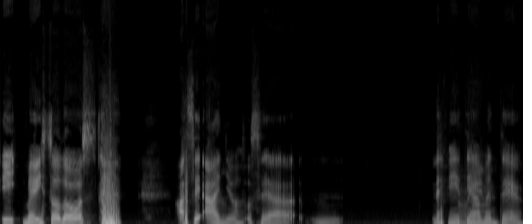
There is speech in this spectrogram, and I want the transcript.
Y me he visto dos hace años. O sea, mm, definitivamente.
